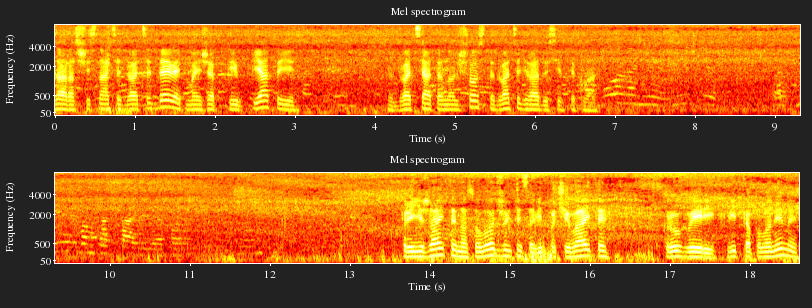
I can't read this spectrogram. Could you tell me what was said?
зараз 16.29, майже пів п'ятої. 20.06, 20 градусів тепла. Приїжджайте, насолоджуйтеся, відпочивайте круглий рік. Квітка полонини,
